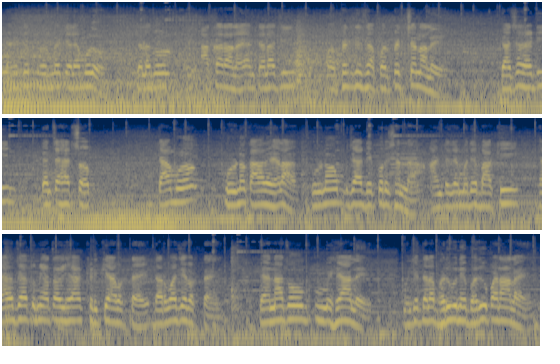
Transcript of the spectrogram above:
त्याने ते प्रयत्न केल्यामुळं त्याला जो आकार आला आहे आणि त्याला जी परफेक्ट परफेक्शन आलं आहे त्याच्यासाठी त्यांचा हॅट्सअप त्यामुळं पूर्ण काळ ह्याला पूर्ण ज्या डेकोरेशनला आणि त्याच्यामध्ये बाकी ह्या ज्या तुम्ही आता ह्या खिडक्या बघताय दरवाजे बघताय त्यांना जो हे आलं आहे म्हणजे त्याला भरीव नाही भरीवपणा आला आहे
